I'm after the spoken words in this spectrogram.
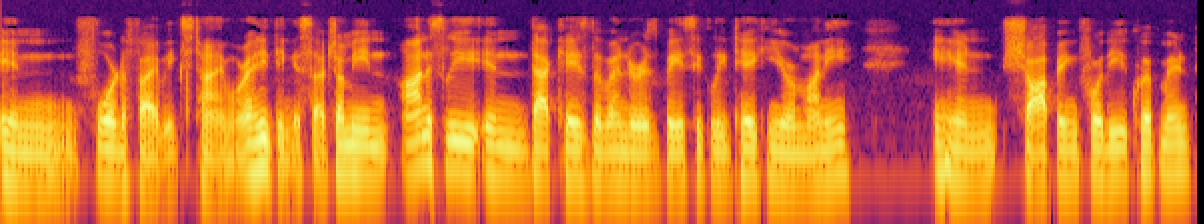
in four to five weeks time or anything as such. I mean, honestly, in that case, the vendor is basically taking your money and shopping for the equipment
